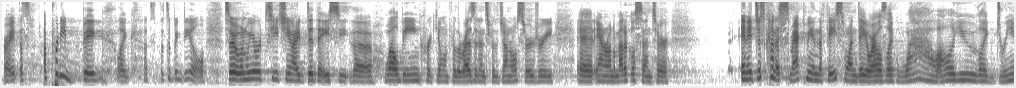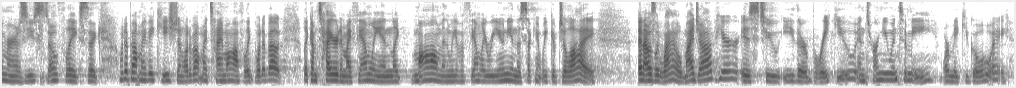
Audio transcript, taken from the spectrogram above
right? That's a pretty big, like, that's, that's a big deal. So when we were teaching, I did the AC, the well-being curriculum for the residents for the general surgery at Anne Arundel Medical Center. And it just kind of smacked me in the face one day where I was like, wow, all you like dreamers, you snowflakes, like, what about my vacation? What about my time off? Like, what about, like, I'm tired and my family and like mom, and we have a family reunion the second week of July. And I was like, wow, my job here is to either break you and turn you into me or make you go away.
